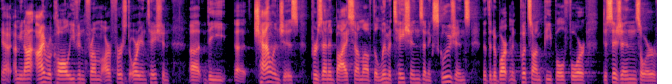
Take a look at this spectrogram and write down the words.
Yeah, I mean, I, I recall even from our first orientation uh, the uh, challenges presented by some of the limitations and exclusions that the department puts on people for decisions or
